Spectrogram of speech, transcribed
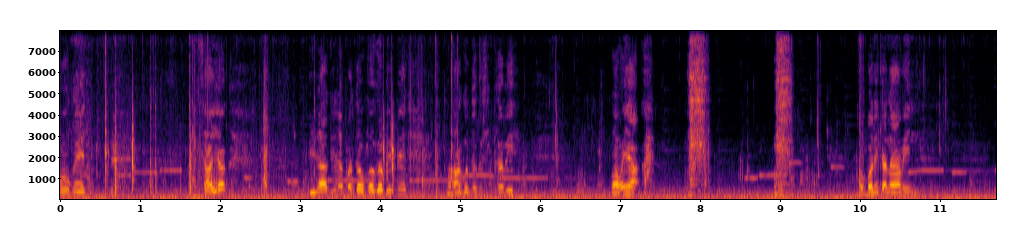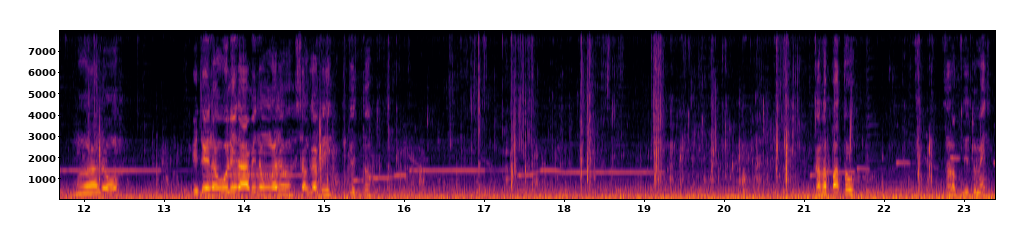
Okay. Sayang. Hindi natin na pa daw kagabi, men. Makagod na kasi kami. Mamaya. Pabalikan namin. Mga ano, ito yung nahuli namin nung ano, isang gabi. Ganito. Kalapato. Sarap nito, men.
